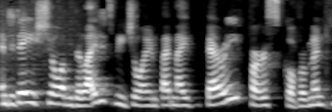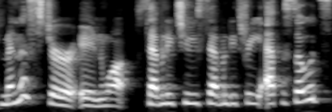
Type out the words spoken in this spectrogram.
In today's show, I'm delighted to be joined by my very first government minister in what, 72, 73 episodes.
